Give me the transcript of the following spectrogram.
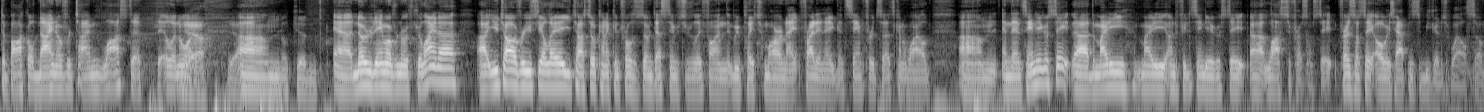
debacle nine overtime loss to, to Illinois. Yeah, yeah, Um, no kidding. uh, Notre Dame over North Carolina. Uh, Utah over UCLA. Utah still kind of controls its own destiny, which is really fun. We play tomorrow night, Friday night against Stanford, so that's kind of wild. Um, and then San Diego State, uh, the mighty, mighty undefeated San Diego State, uh, lost to Fresno State. Fresno State always happens to be good as well, so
